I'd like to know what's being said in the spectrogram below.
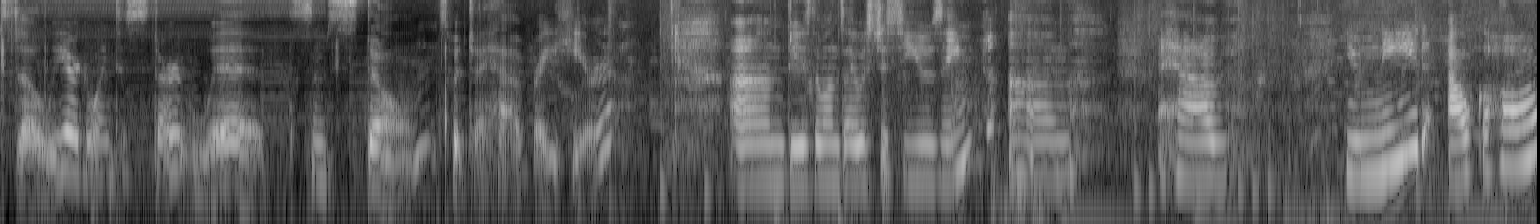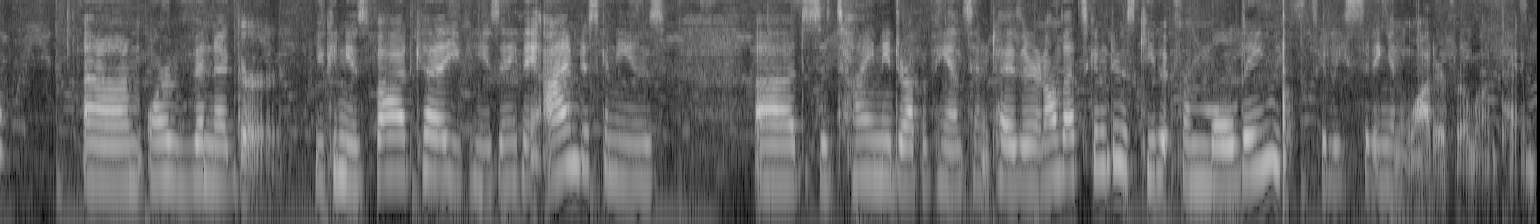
So we are going to start with some stones, which I have right here. Um, these are the ones I was just using. Um, I have, you need alcohol um, or vinegar. You can use vodka, you can use anything. I'm just going to use uh, just a tiny drop of hand sanitizer, and all that's going to do is keep it from molding because it's going to be sitting in water for a long time.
